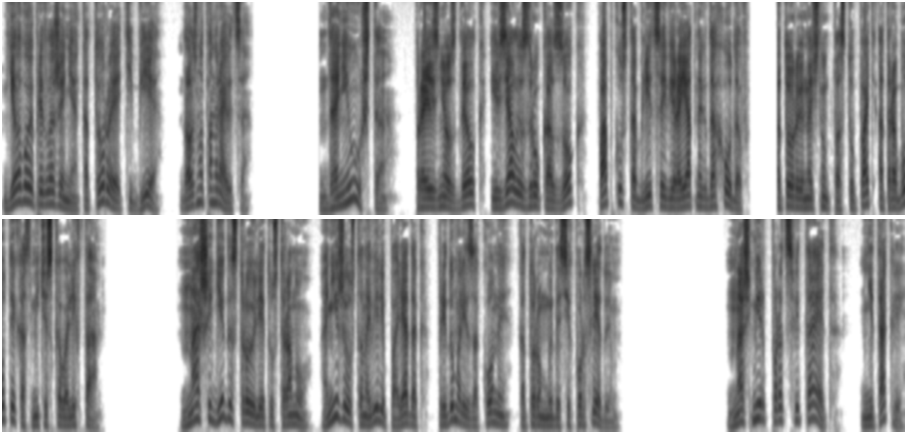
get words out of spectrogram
«Деловое предложение, которое тебе должно понравиться». «Да неужто?» — произнес Делк и взял из рук Азок папку с таблицей вероятных доходов, которые начнут поступать от работы космического лифта. Наши деды строили эту страну, они же установили порядок, придумали законы, которым мы до сих пор следуем. Наш мир процветает, не так ли?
